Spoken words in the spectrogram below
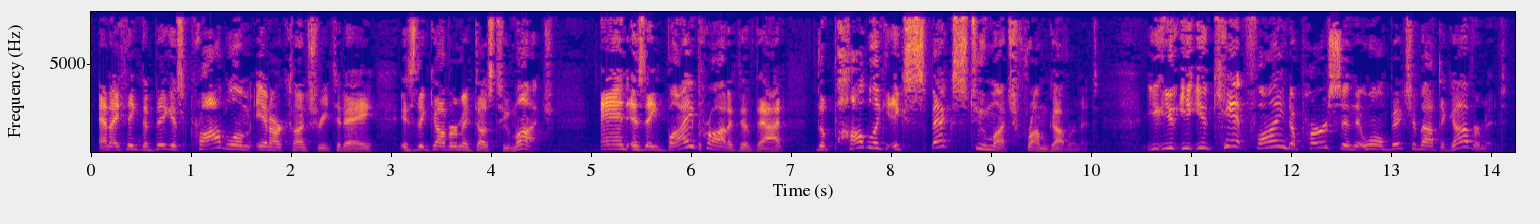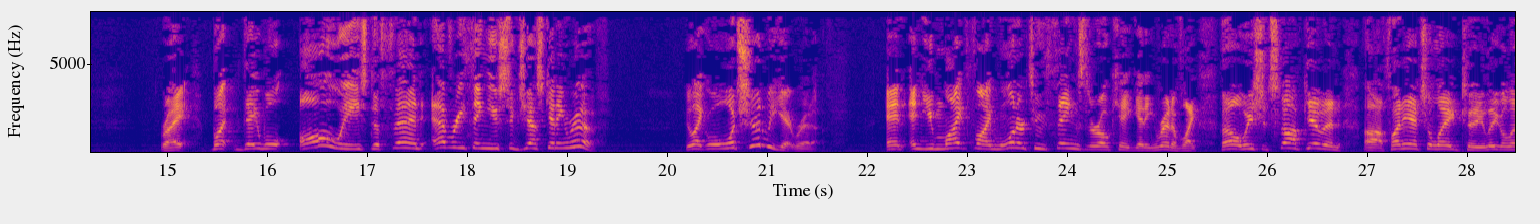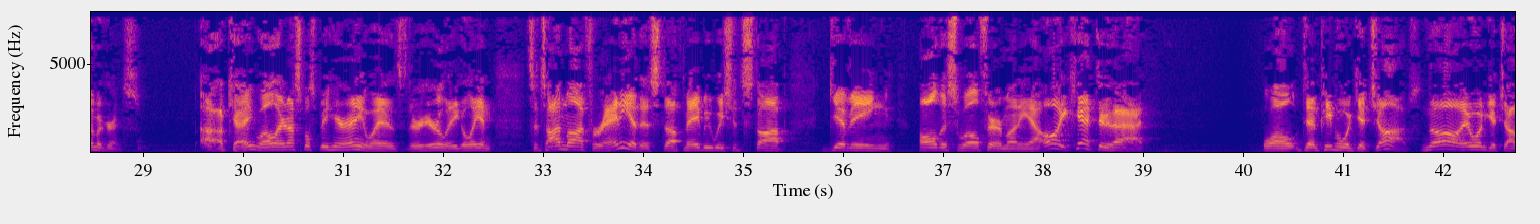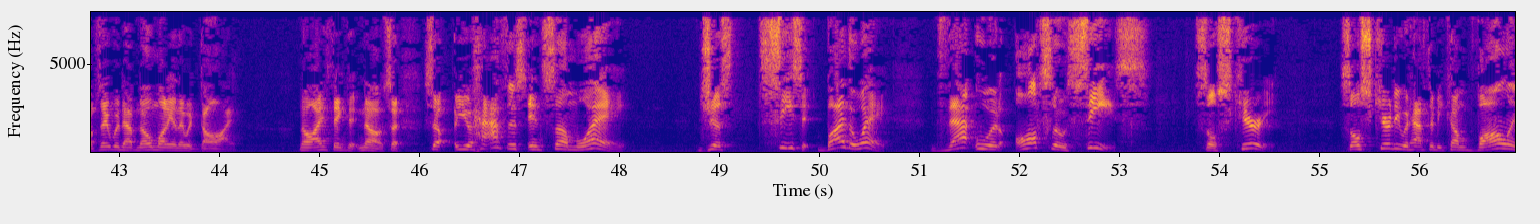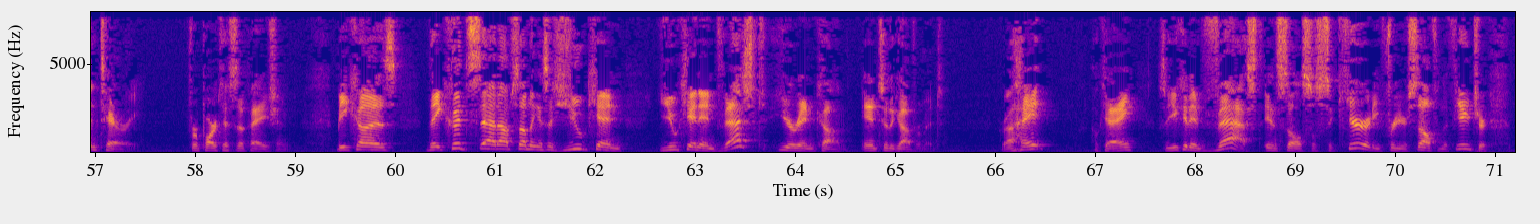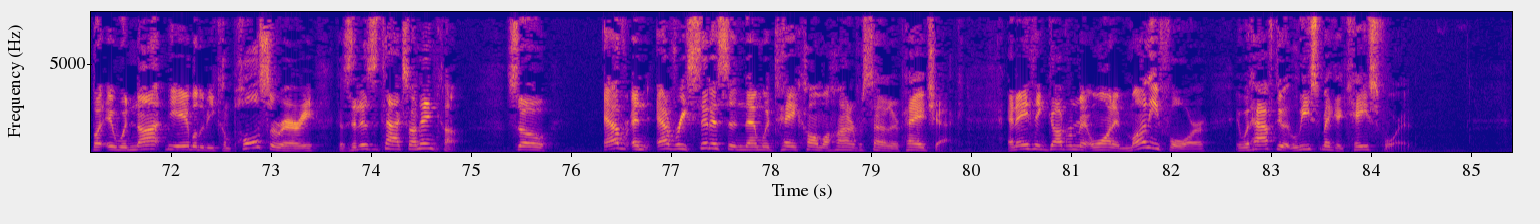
And I think the biggest problem in our country today is that government does too much. And as a byproduct of that, the public expects too much from government. You, you, you can't find a person that won't bitch about the government right? But they will always defend everything you suggest getting rid of. You're like, well, what should we get rid of? And and you might find one or two things that are okay getting rid of, like, oh, we should stop giving uh, financial aid to illegal immigrants. Oh, okay, well, they're not supposed to be here anyway. They're here legally, and since I'm not for any of this stuff, maybe we should stop giving all this welfare money out. Oh, you can't do that. Well, then people would get jobs. No, they wouldn't get jobs. They would have no money and they would die. No, I think that no. So so you have this in some way just cease it. By the way, that would also cease Social Security. Social Security would have to become voluntary for participation because they could set up something that says you can you can invest your income into the government, right? Okay, so you can invest in Social Security for yourself in the future, but it would not be able to be compulsory because it is a tax on income. So every, and every citizen then would take home 100% of their paycheck. And anything government wanted money for, it would have to at least make a case for it.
